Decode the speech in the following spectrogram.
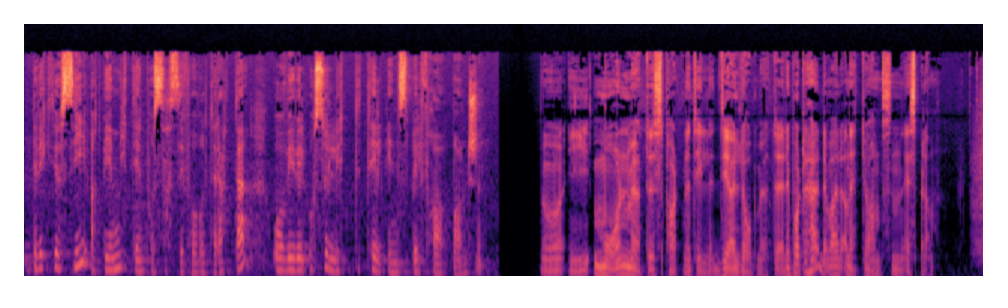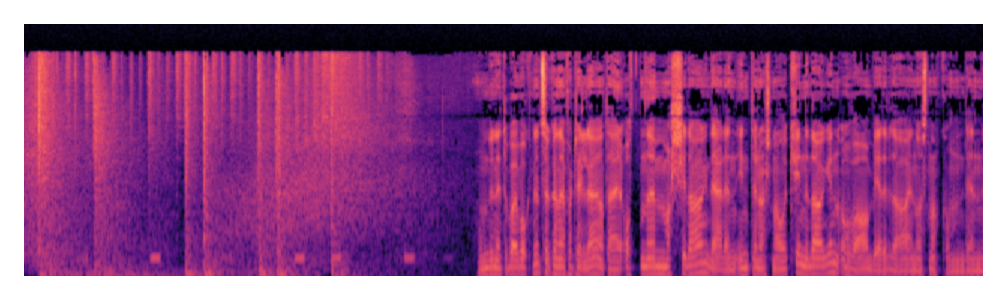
Det er viktig å si at vi er midt i en prosess i forhold til dette, og vi vil også lytte til innspill fra bransjen. Og i morgen møtes partene til dialogmøte. Reporter her, det var Anette Johansen Espeland. Om du nettopp har våknet, så kan jeg fortelle deg at det er 8. mars i dag. Det er den internasjonale kvinnedagen, og hva bedre da enn å snakke om den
